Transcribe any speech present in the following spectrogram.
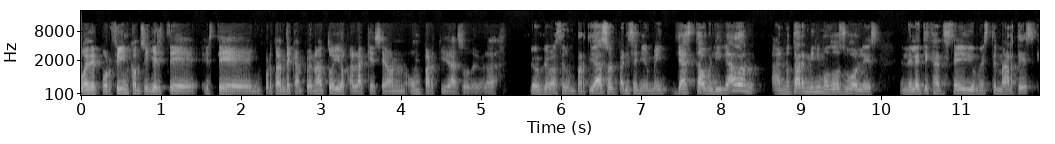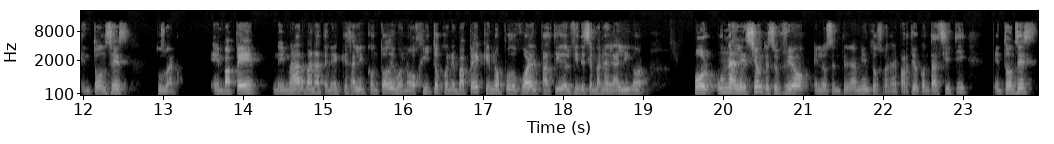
puede por fin conseguir este, este importante campeonato y ojalá que sea un, partidazo de verdad. Creo que va a ser un partidazo. El Paris Saint Germain ya está obligado a anotar mínimo dos goles en el Etihad Stadium este martes. Entonces, pues bueno, Mbappé, Neymar van a tener que salir con todo. Y bueno, ojito con Mbappé, que no pudo jugar el partido el fin de semana en la Liga por una lesión que sufrió en los entrenamientos o en el partido contra el City. Entonces,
